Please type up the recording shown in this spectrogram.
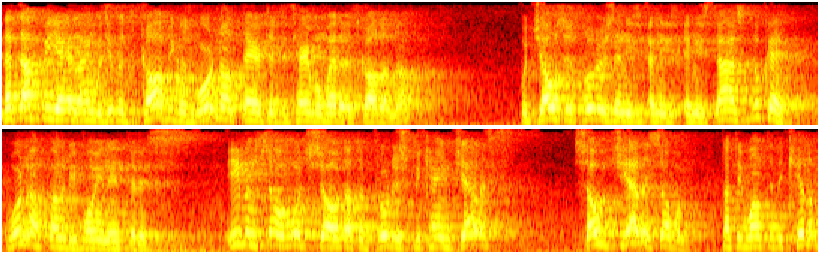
Let that be our language. If it's God, because we're not there to determine whether it's God or not. But Joseph's brothers and his, and his, and his dads, look at, we're not going to be buying into this. Even so much so that the brothers became jealous. So jealous of him that they wanted to kill him.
